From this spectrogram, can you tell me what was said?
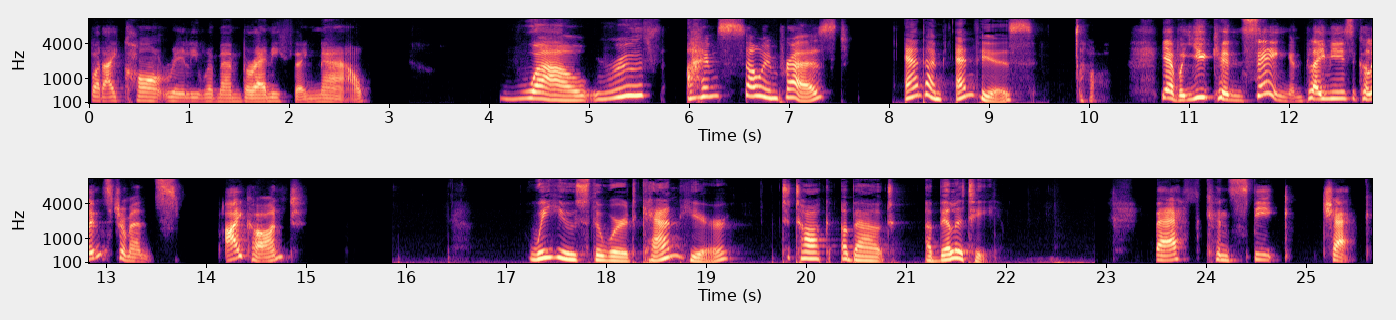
but I can't really remember anything now. Wow, Ruth, I'm so impressed. And I'm envious. Oh, yeah, but you can sing and play musical instruments. I can't. We use the word can here to talk about ability. Beth can speak Czech.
